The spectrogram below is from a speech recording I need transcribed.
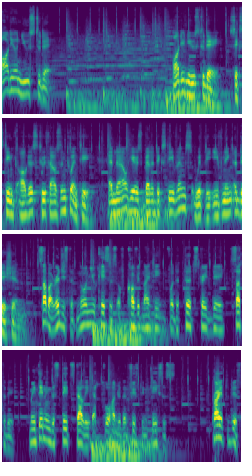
Audio News Today. Audio News Today, 16th August 2020. And now here's Benedict Stevens with the evening edition. Sabah registered no new cases of COVID 19 for the third straight day, Saturday, maintaining the state's tally at 415 cases. Prior to this,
